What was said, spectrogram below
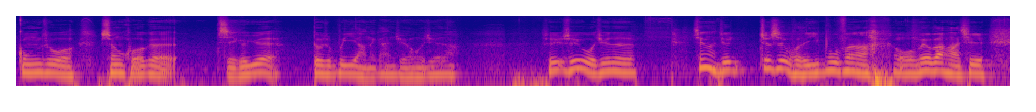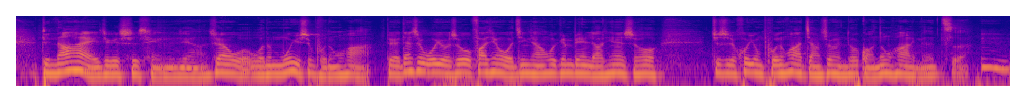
工作生活个几个月都是不一样的感觉，我觉得。所以，所以我觉得香港就就是我的一部分啊，我没有办法去 deny 这个事情。这样，虽然我我的母语是普通话，对，但是我有时候发现，我经常会跟别人聊天的时候。就是会用普通话讲出很多广东话里面的词，嗯，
